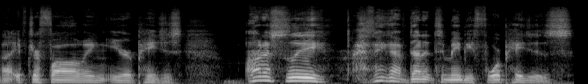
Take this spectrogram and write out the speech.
uh, if they're following your pages. Honestly, I think I've done it to maybe four pages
